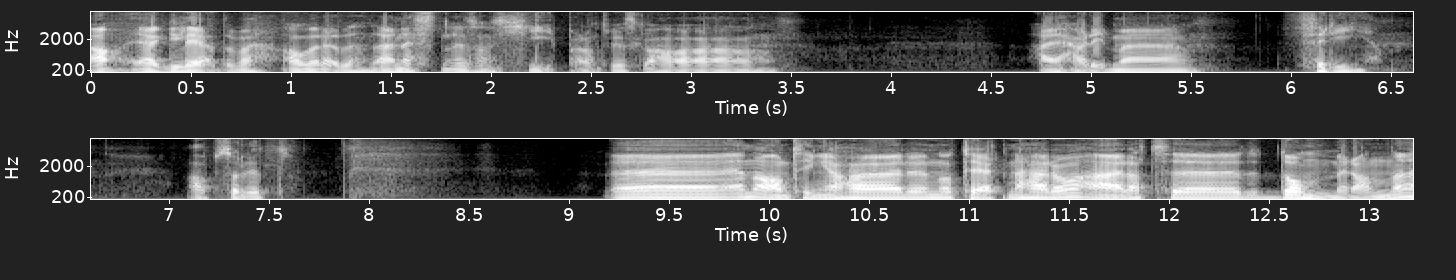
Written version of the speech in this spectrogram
ja, jeg gleder meg allerede. Det er nesten litt sånn kjipere at vi skal ha ei helg med fri. Absolutt. Eh, en annen ting jeg har notert ned her òg, er at eh, dommerne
